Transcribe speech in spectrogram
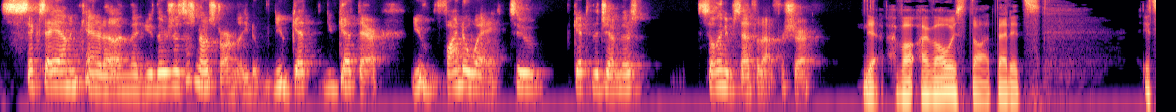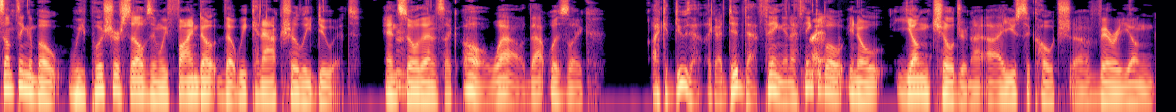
6 a.m. in Canada, and then you, there's just a snowstorm. You, you get you get there, you find a way to get to the gym. There's something to be said for that for sure. Yeah, I've I've always thought that it's it's something about we push ourselves and we find out that we can actually do it, and mm-hmm. so then it's like, oh wow, that was like I could do that. Like I did that thing. And I think right. about, you know, young children. I, I used to coach uh, very young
